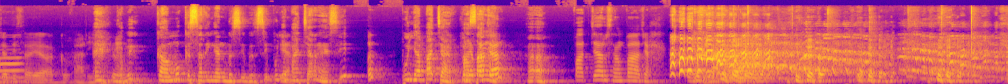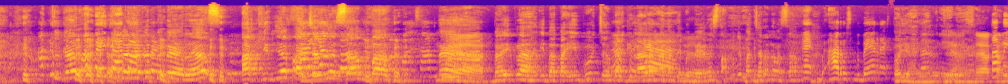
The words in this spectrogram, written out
jadi saya ke Bali. Eh, tapi kamu keseringan bersih-bersih punya Iya. pacar nggak sih? Punya pacar, Punya pasangan. pacar? Heeh. Pacar sampah aja. Itu kan gue. beres, akhirnya pacarnya sampah. Nah, Iya. baiklah, bapak ibu coba dilarang Iya. anaknya beberes, takutnya pacaran sama sampah. Eh, harus beberes. Oh, iya, iya, Iya, Iya. saya Tapi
